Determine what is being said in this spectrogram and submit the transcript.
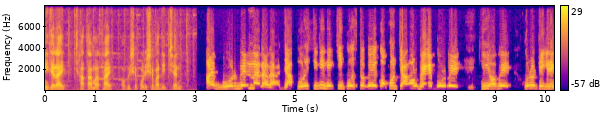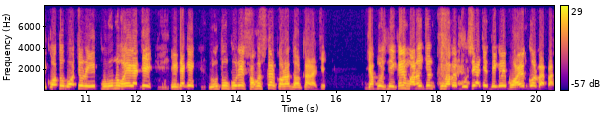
নিজেরাই ছাতা মাথায় অফিসে পরিষেবা দিচ্ছেন। আরে বলবেন না দাদা, যা পরিস্থিতি দেখছি পোস্ট অফিসে কখন চাঙর ভেঙে পড়বে, কি হবে, কোনো ঠিক নেই। কত বছর এ পুরনো হয়ে গেছে, এটাকে নতুন করে সংস্কার করার দরকার আছে। যা পরিস্থিতি, এখানে মানুষজন কীভাবে বসে আছে দেখলে ভয়ঙ্কর ব্যাপার।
